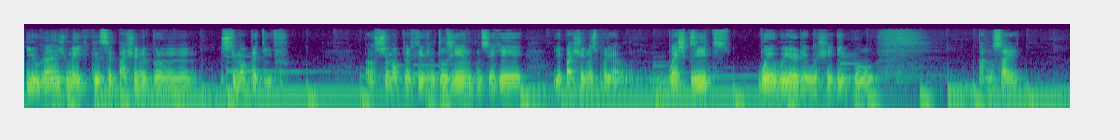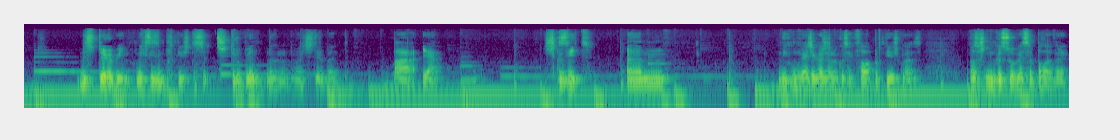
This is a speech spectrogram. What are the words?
e o gajo meio que se apaixona por um sistema operativo um sistema operativo inteligente, não sei o quê, e apaixona-se por ele. Bué esquisito, bué weird, eu achei tipo. pá, não sei. disturbing. Como é que se diz em português? Disturbante? Não, não é disturbante. Pá, yeah. Esquisito. Um, amigo, um gajo agora já não consegue falar português quase. Mas acho que nunca soube essa palavra.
